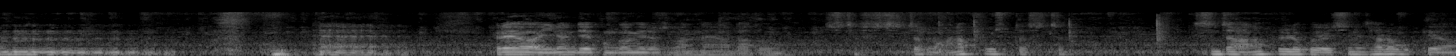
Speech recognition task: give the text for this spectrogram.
그래요. 2년 뒤에 건강해져서 만나요. 나도 진짜 진짜 좀 안 아프고 싶다 진짜. 진짜 안 아프려고 열심히 살아볼게요.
